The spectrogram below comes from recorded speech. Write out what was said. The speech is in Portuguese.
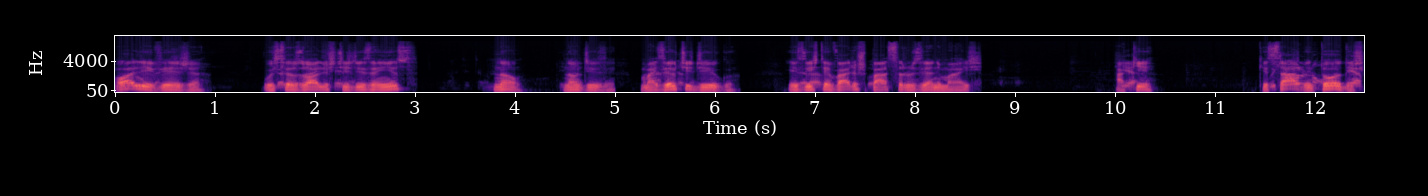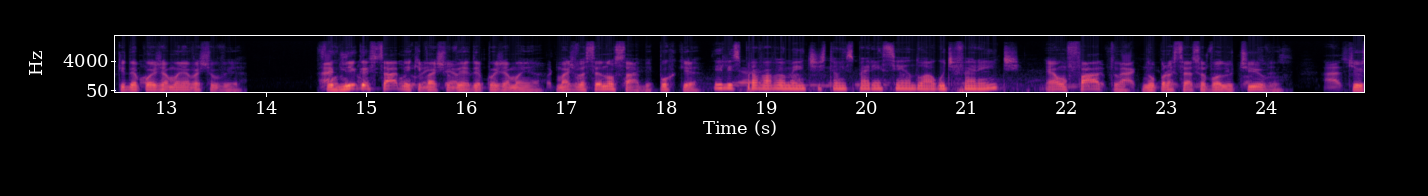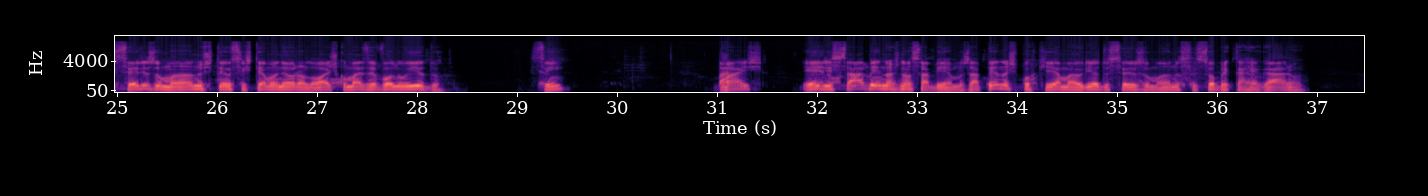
Olhe e veja, os seus olhos te dizem isso? Não, não dizem. Mas eu te digo, existem vários pássaros e animais aqui que sabem todos que depois de amanhã vai chover. Formigas sabem que vai chover depois de amanhã, mas você não sabe. Por quê? Eles provavelmente estão experienciando algo diferente. É um fato, no processo evolutivo, que os seres humanos têm um sistema neurológico mais evoluído. Sim? Mas eles sabem, nós não sabemos, apenas porque a maioria dos seres humanos se sobrecarregaram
